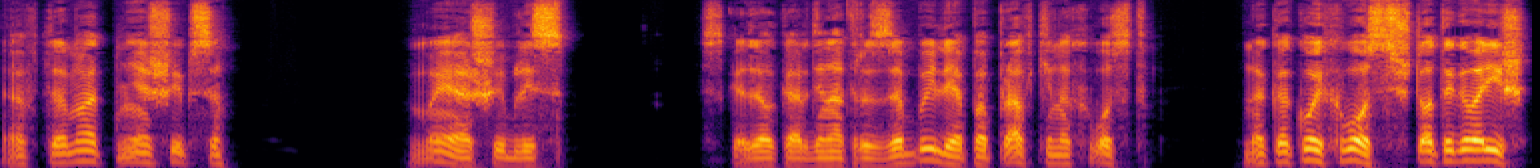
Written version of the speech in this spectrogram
Автомат не ошибся. Мы ошиблись, — сказал координатор. Забыли о поправке на хвост. На какой хвост? Что ты говоришь?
